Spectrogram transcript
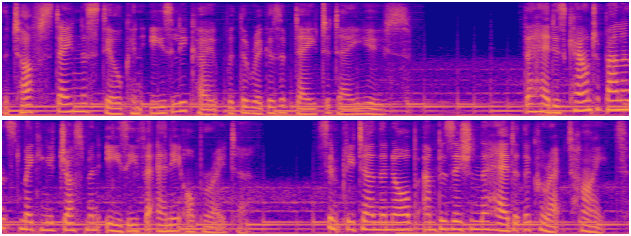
The tough stainless steel can easily cope with the rigours of day to day use. The head is counterbalanced, making adjustment easy for any operator. Simply turn the knob and position the head at the correct height.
